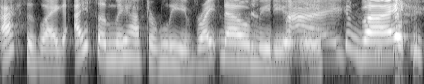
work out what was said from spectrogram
Axe is like, I suddenly have to leave right now immediately. Bye. Goodbye.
